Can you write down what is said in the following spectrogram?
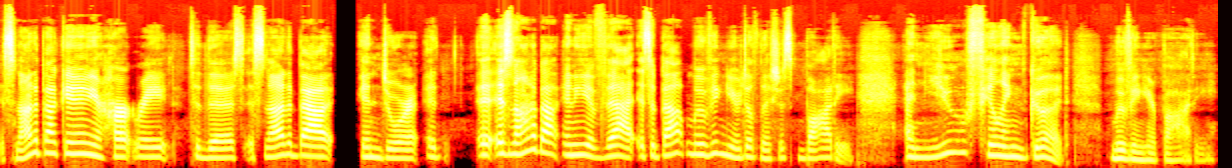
It's not about getting your heart rate to this. It's not about endure it it's not about any of that. It's about moving your delicious body and you feeling good moving your body.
